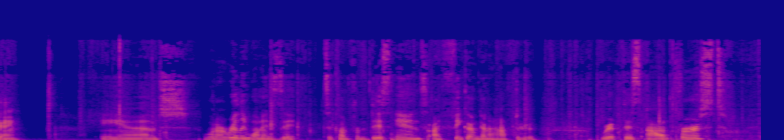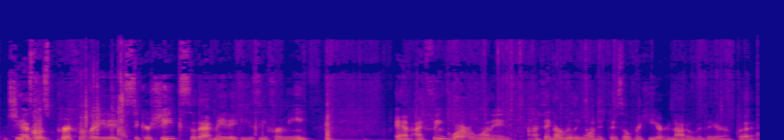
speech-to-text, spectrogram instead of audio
Okay. And what I really wanted it to come from this end. So I think I'm going to have to rip this out first. She has those perforated sticker sheets, so that made it easy for me. And I think what I wanted, I think I really wanted this over here, not over there, but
